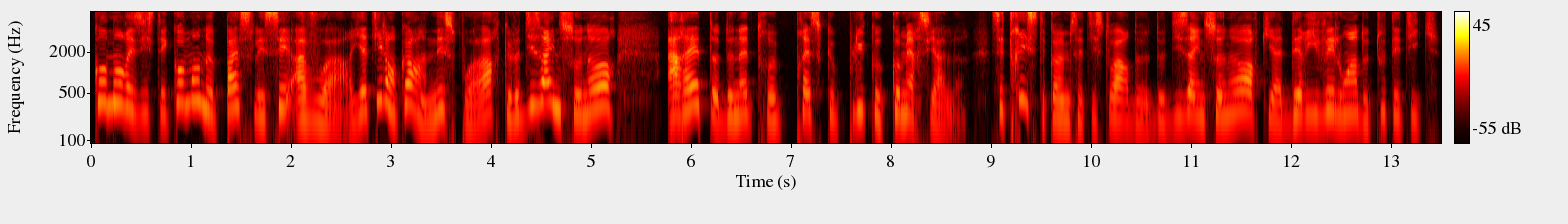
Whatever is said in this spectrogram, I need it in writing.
comment résister? Comment ne pas se laisser avoir? Y a-t-il encore un espoir que le design sonore arrête de n'être presque plus que commercial? C'est triste quand même cette histoire de, design sonore qui a dérivé loin de toute éthique.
